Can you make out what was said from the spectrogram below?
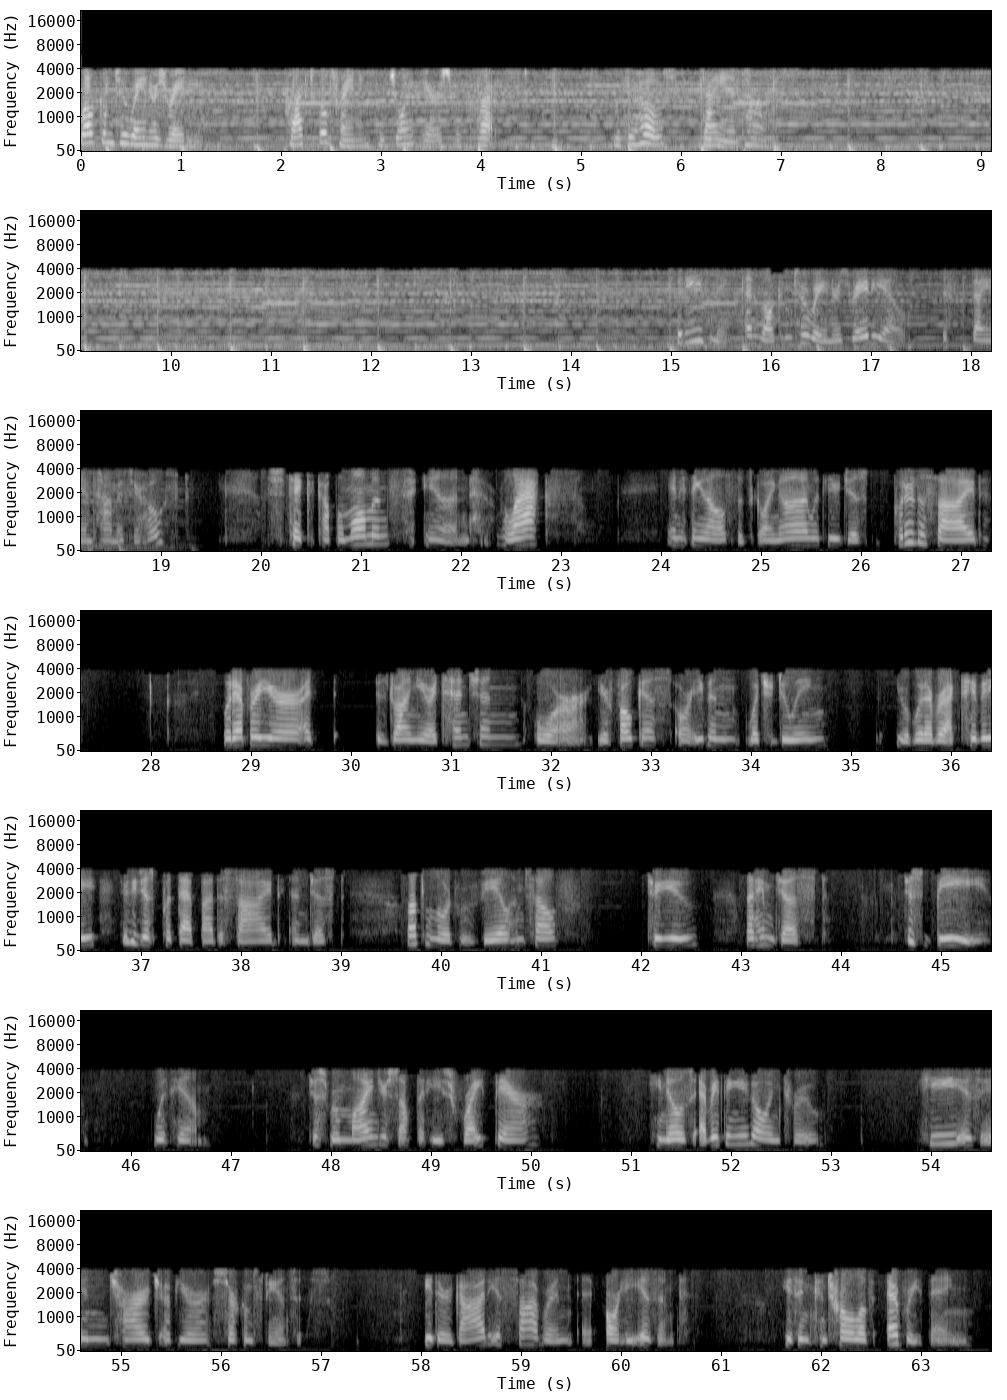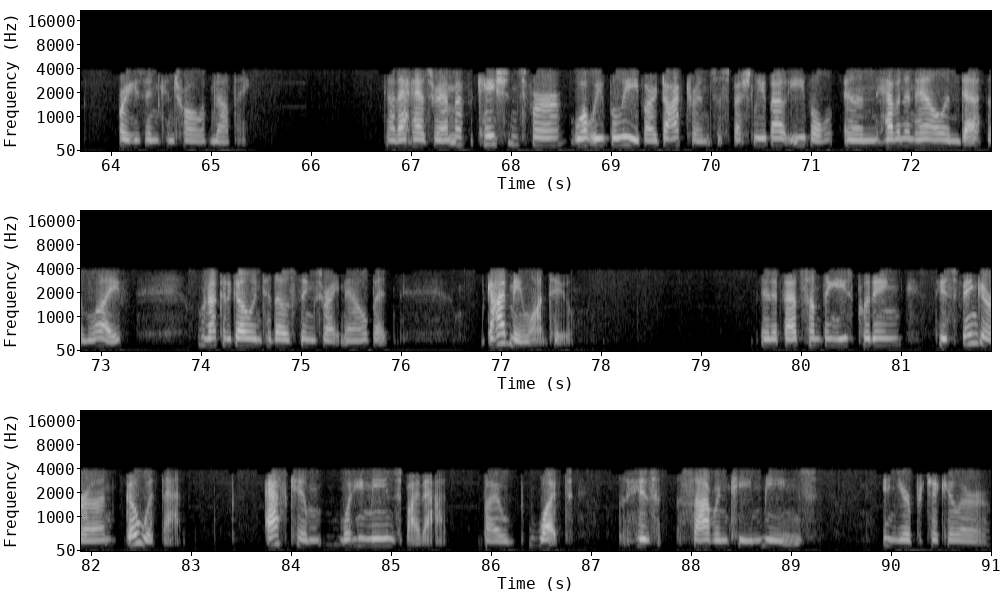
Welcome to Rainers Radio, practical training for joint heirs with Christ, with your host, Diane Thomas. Good evening, and welcome to Rainers Radio. This is Diane Thomas, your host. Just take a couple moments and relax. Anything else that's going on with you, just put it aside. Whatever your is drawing your attention or your focus or even what you're doing, your whatever activity, you can just put that by the side and just let the Lord reveal himself to you. Let him just just be with him. Just remind yourself that he's right there. He knows everything you're going through. He is in charge of your circumstances. Either God is sovereign eh, or he isn't. He's in control of everything or he's in control of nothing. Now that has ramifications for what we believe, our doctrines, especially about evil and heaven and hell and death and life. We're not going to go into those things right now, but God may want to. And if that's something he's putting his finger on, go with that. Ask him what he means by that, by what his sovereignty means in your particular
